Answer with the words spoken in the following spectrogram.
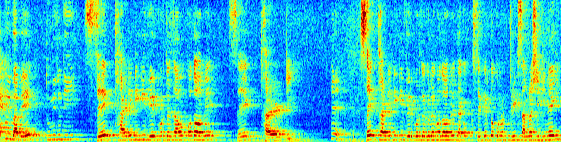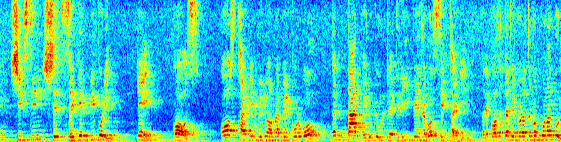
একইভাবে তুমি যদি সেক থার্টি ডিগ্রি বের করতে যাও, কত হবে? সেক থার্টি হ্যাঁ সেক থার্টি ডিগ্রি বের করতে গেলে কত হবে? দেখো সেকের তো কোনো ট্রিক্স আমরা শিখি নেই। শিখছি সেকের বিপরীত। কে? কস কস থার্টির ভ্যালু আমরা বের করব দেন তার ভ্যালুকে উল্টে দিলেই পেয়ে যাব সেক থার্টি তাহলে কজেরটা বের করার জন্য কোন আঙ্গুল?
